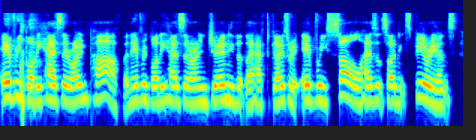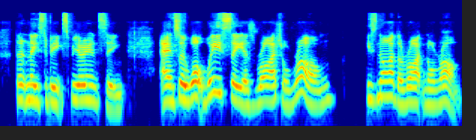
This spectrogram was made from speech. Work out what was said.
everybody has their own path and everybody has their own journey that they have to go through. Every soul has its own experience that it needs to be experiencing. And so, what we see as right or wrong is neither right nor wrong.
